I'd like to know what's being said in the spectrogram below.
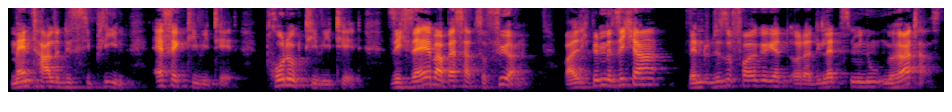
mentale Disziplin, Effektivität, Produktivität, sich selber besser zu führen, weil ich bin mir sicher, wenn du diese Folge oder die letzten Minuten gehört hast,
